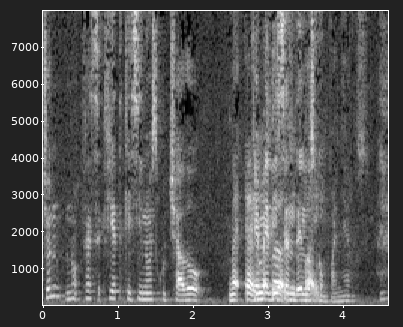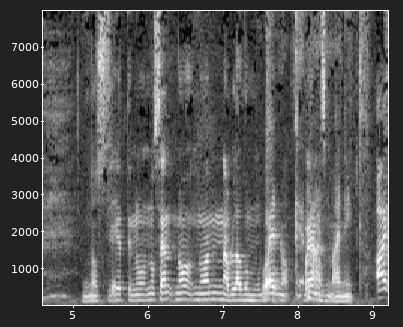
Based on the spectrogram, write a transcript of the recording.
Yo no, fíjate que sí no he escuchado Me- qué me dicen de los ahí. compañeros. No sé. Fíjate, no, no, se han, no, no han hablado mucho. Bueno, ¿qué más, manito? ay,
